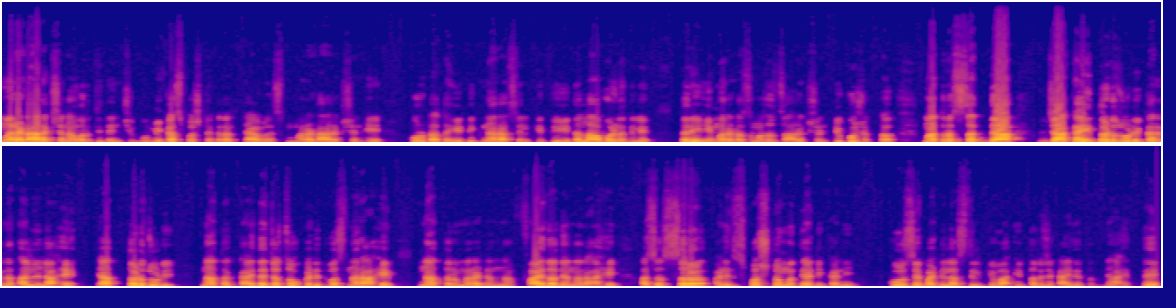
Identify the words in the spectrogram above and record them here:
मराठा आरक्षणावरती त्यांची भूमिका स्पष्ट करेल त्यावेळेस मराठा आरक्षण हे कोर्टातही टिकणार असेल कितीही त्याला आव्हानं दिले तरीही मराठा समाजाचं आरक्षण टिकू शकतं. मात्र सध्या ज्या काही तडजोडी करण्यात आलेल्या आहे या तडजोडी ना तर कायद्याच्या चौकटीत बसणार आहे ना तर मराठ्यांना फायदा देणार आहे. असं सरळ आणि स्पष्ट मत या ठिकाणी कोळसे पाटील असतील किंवा इतर जे कायदे तज्ज्ञ आहेत ते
